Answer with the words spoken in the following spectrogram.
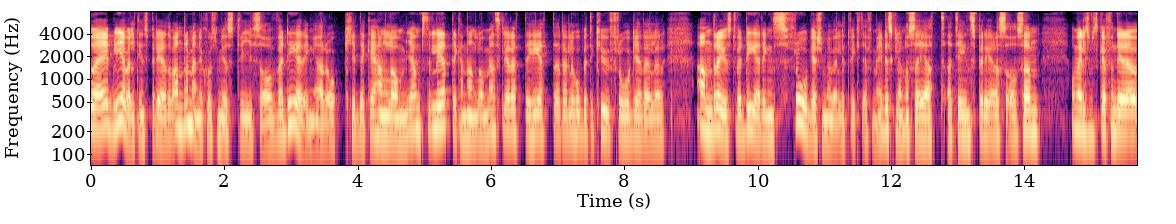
då är, blir jag väldigt inspirerad av andra människor som just drivs av värderingar. Och det kan handla om jämställdhet, det kan handla om mänskliga rättigheter eller hbtq-frågor eller andra just värderingsfrågor som är väldigt viktiga för mig. Det skulle jag nog säga att, att jag inspireras av. Sen om jag liksom ska fundera,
